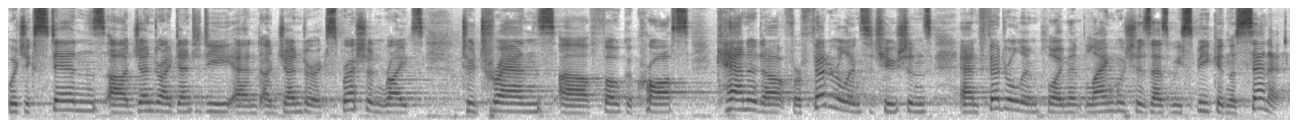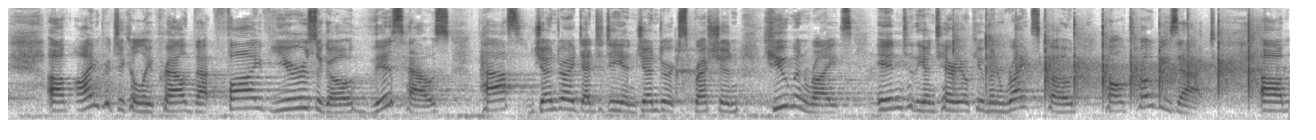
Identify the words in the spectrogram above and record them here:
which extends uh, gender identity and uh, gender expression rights to trans uh, folk across Canada for federal institutions and federal employment languishes as we speak in the Senate. Um, I'm particularly proud that five years ago, this House passed gender identity and gender expression human rights into the Ontario Human Rights Code called Toby's Act. Um,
